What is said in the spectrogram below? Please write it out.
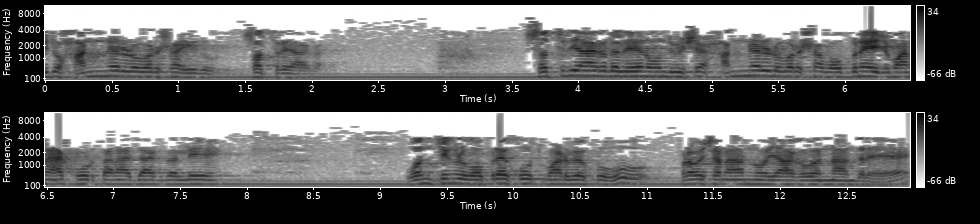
ಇದು ಹನ್ನೆರಡು ವರ್ಷ ಇದು ಸತ್ರಯಾಗ ಸತ್ರಯಾಗದಲ್ಲಿ ಏನೋ ಒಂದು ವಿಷಯ? ಹನ್ನೆರಡು ವರ್ಷ ಒಬ್ಬನೇ ಯಜಮಾನ ಹಾಕಿ ಕೊಡ್ತಾನೆ ಆ ಜಾಗದಲ್ಲಿ. ಒಂದು ತಿಂಗಳು ಒಬ್ಬರೇ ಕೂತ್ ಮಾಡಬೇಕು ಪ್ರವಚನ ಅನ್ನೋ ಯಾಗವನ್ನ ಅಂದ್ರೆ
